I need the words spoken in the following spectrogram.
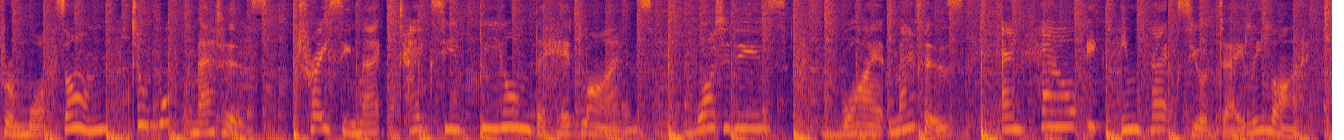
From what's on to what matters, Tracy Mack takes you beyond the headlines, what it is, why it matters, and how it impacts your daily life.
